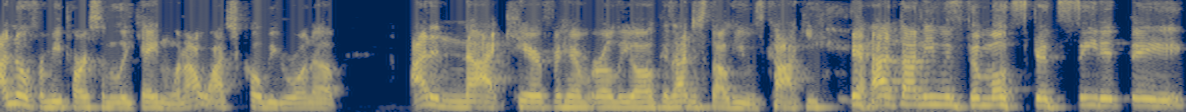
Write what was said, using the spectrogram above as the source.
I know for me personally, Caden, when I watched Kobe growing up, I did not care for him early on because I just thought he was cocky. I thought he was the most conceited thing,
